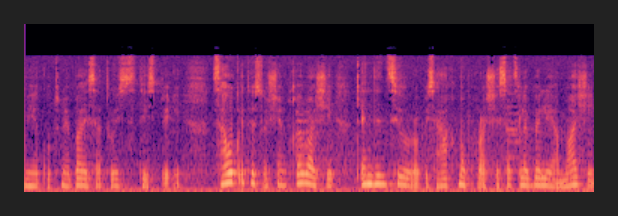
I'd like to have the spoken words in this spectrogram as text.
მიეკუთვნება ესა თუ ის ცდისპირი. საუკეთესო შემთხვევაში ტენდენციურობის აღმოფხვრა შესაძლებელია მაშინ,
